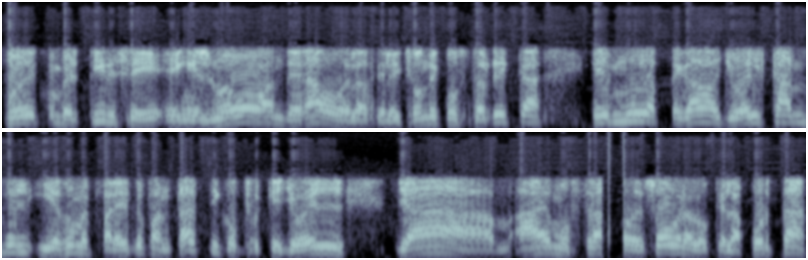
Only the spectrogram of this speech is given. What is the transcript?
puede convertirse en el nuevo abanderado de la selección de Costa Rica. Es muy apegado a Joel Campbell y eso me parece fantástico porque Joel ya ha demostrado de sobra lo que le aporta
